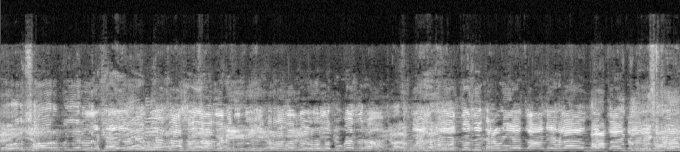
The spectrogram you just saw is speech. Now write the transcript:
ਹੋਰ 100 ਰੁਪਏ ਨਾਲ ਲਿਖਾਈ ਹੋਈ ਹੈ 10000 ਦੇ ਵਿੱਚ ਤੁਸੀਂ ਕਰਾ ਦੋ ਤੁਹਾਨੂੰ ਲੱਗੂਗਾ ਤੇਰਾ। ਇਹ ਲਿਖਾਈ ਇੱਕੋ ਦੀ ਕਰਾਉਣੀ ਹੈ ਤਾਂ ਦੇਖ ਲੈ ਬਾਪੂ ਜੀ ਲਿਖਾਈ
